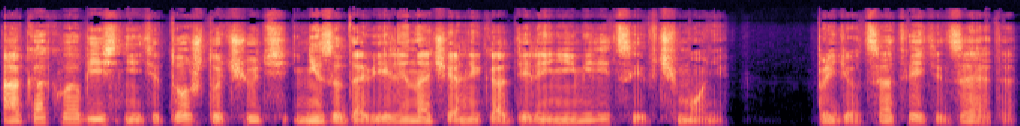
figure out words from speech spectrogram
А как вы объясните то, что чуть не задавили начальника отделения милиции в Чмоне? Придется ответить за это.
